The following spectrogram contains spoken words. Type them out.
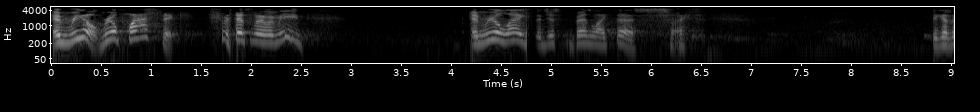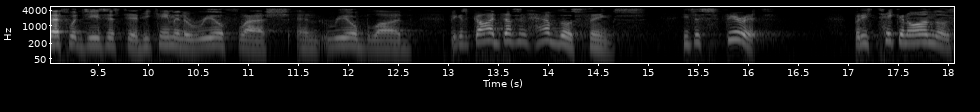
and real, real plastic. That's what I mean. And real legs that just bend like this, right? Because that's what Jesus did. He came into real flesh and real blood. Because God doesn't have those things. He's a spirit. But he's taken on those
